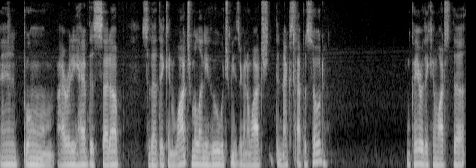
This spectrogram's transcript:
And boom, I already have this set up so that they can watch Millennial Who, which means they're going to watch the next episode okay, or they can watch the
